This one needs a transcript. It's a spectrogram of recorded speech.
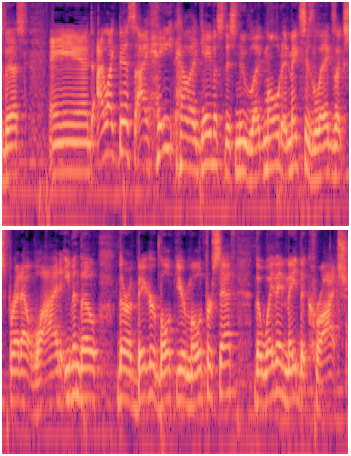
vest. And I like this. I hate how they gave us this new leg mold. It makes his legs like spread out wide, even though they're a bigger, bulkier mold for Seth. The way they made the crotch,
